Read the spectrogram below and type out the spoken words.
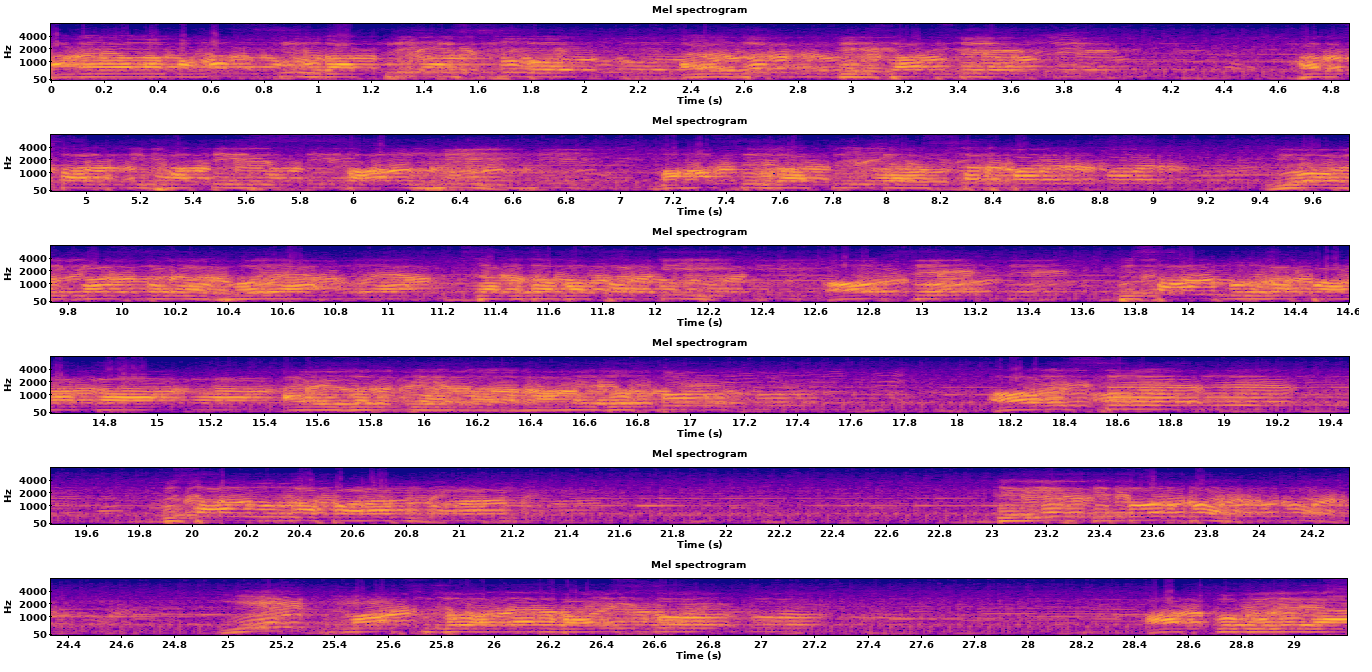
आने वाला महाशिवरात्रि के शुभ आयोजन के हिसाब से हर साल की भांति साल ही महाशिवरात्रि के अवसर पर युवा विकास संघ भोया जगदा बसा की ओर से विशाल मुर्गा पाड़ा का आयोजन किया जा रहा है दोस्तों। और इस विशाल मुर्गा पाड़ा में डिगलर के तौर पर एक मार्च 2022 को आपको मिलेगा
